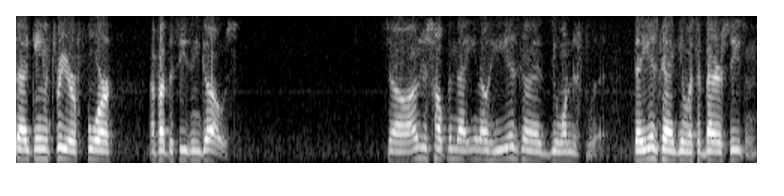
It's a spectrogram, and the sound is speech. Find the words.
uh, game three or four of how the season goes. So I'm just hoping that you know he is going to do wonders. That he is going to give us a better season.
